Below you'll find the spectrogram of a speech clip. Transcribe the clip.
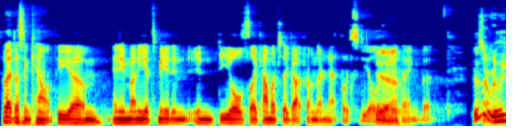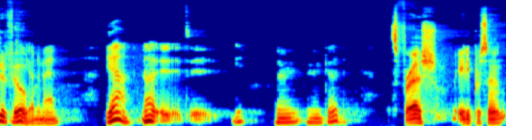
so that doesn't count the um any money it's made in in deals like how much they got from their Netflix deal or Yeah. anything but It was a really good video film. demand. Yeah, no, it, it's it, yeah, very very good. It's fresh, eighty percent.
